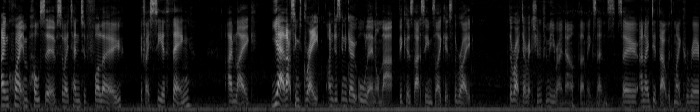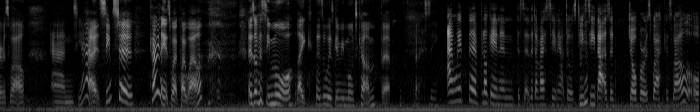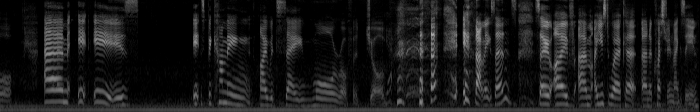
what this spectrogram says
I'm quite impulsive, so I tend to follow. If I see a thing, I'm like, yeah, that seems great. I'm just going to go all in on that because that seems like it's the right the right direction for me right now. If that makes sense. So, and I did that with my career as well. And yeah, it seems to currently it's worked quite well. there's obviously more. Like there's always going to be more to come, but we'll have to see. And with the blogging and the, the diversity in the outdoors, do you mm-hmm. see that as a job or as work as well, or? Um, it is. It's becoming, I would say, more of a job, yeah. if that makes sense. So I've um, I used to work at an equestrian magazine,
